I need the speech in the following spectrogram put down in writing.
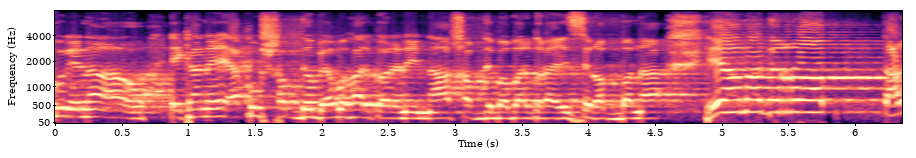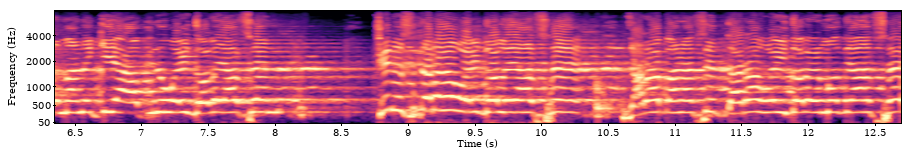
করে নাও। এখানে একক শব্দ ব্যবহার করেনি না শব্দ ব্যবহার করা হয়েছে, রব্বানা। হে আমাদের রব, তার মানে কি আপনি ওই দলে আছেন? ফিরিস্তারা ওই দলে আছে, যারা বানাচ্ছে তারা ওই দলের মধ্যে আছে,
